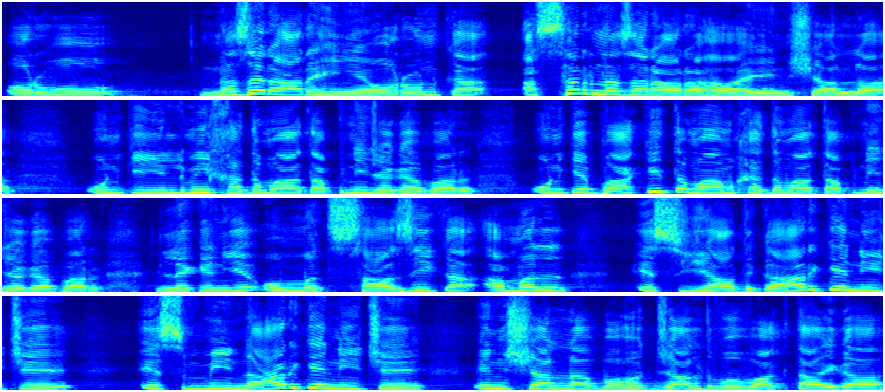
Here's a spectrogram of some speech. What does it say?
اور وہ نظر آ رہی ہیں اور ان کا اثر نظر آ رہا ہے انشاءاللہ۔ ان کی علمی خدمات اپنی جگہ پر، ان کے باقی تمام خدمات اپنی جگہ پر، لیکن یہ امت سازی کا عمل اس یادگار کے نیچے اس مینار کے نیچے انشاءاللہ بہت جلد وہ وقت آئے گا،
